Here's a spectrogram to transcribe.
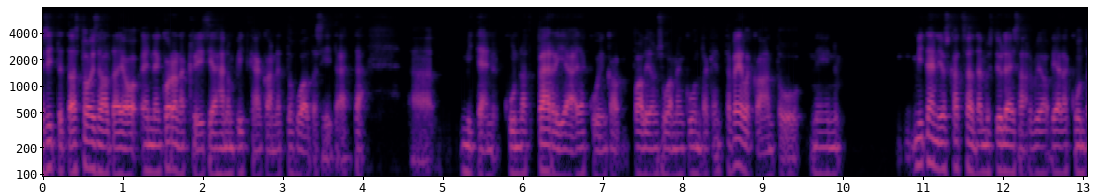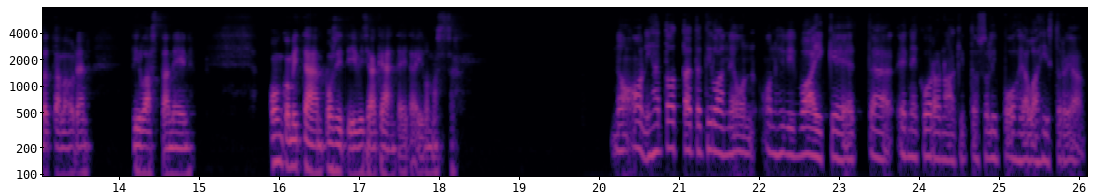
Ja sitten taas toisaalta jo ennen koronakriisiä hän on pitkään kannettu huolta siitä, että miten kunnat pärjää ja kuinka paljon Suomen kuntakenttä velkaantuu, niin miten jos katsotaan tämmöistä yleisarvioa vielä kuntatalouden tilasta, niin onko mitään positiivisia käänteitä ilmassa? No on ihan totta, että tilanne on, on hyvin vaikea, että ennen koronaakin tuossa oli pohjalla historia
